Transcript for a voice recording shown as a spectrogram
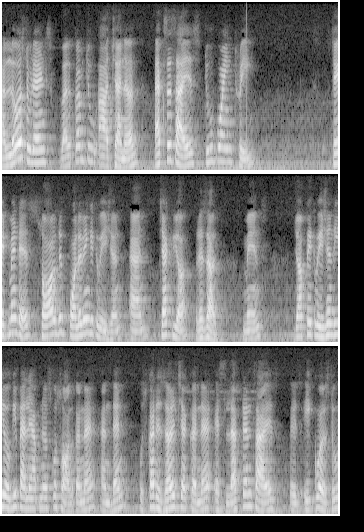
Hello students, welcome to our channel exercise 2.3 statement is solve the following equation and check your result. Means जो आपको इक्वेशन दी होगी पहले आपने उसको सॉल्व करना है एंड देन उसका रिज़ल्ट चेक करना है. It's left hand side is equals to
